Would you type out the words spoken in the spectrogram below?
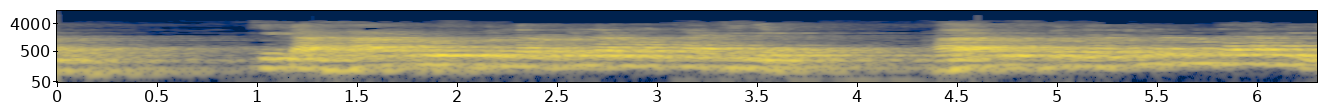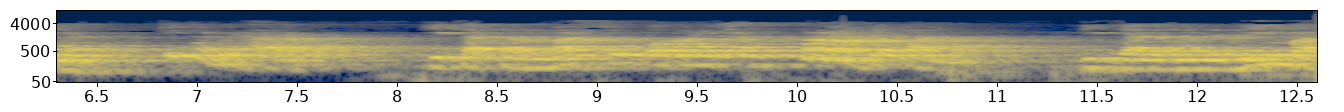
ini. Kita harus benar-benar mengkajinya. Harus benar-benar mendalaminya. Kita berharap kita termasuk orang yang terdepan di dalam menerima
